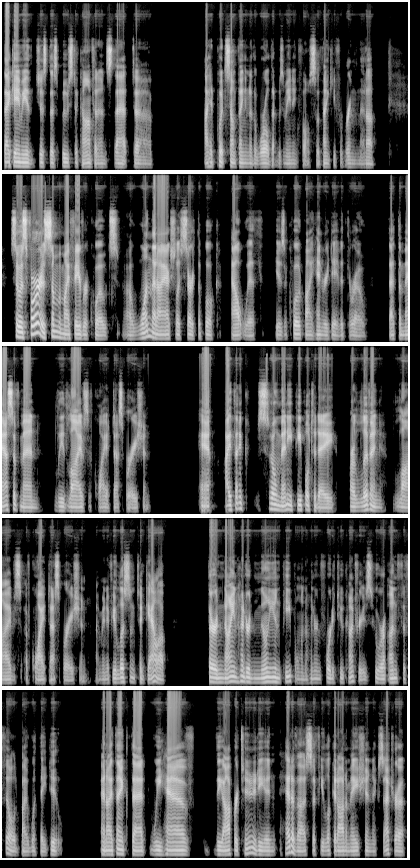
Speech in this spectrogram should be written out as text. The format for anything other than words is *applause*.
that gave me just this boost of confidence that uh, I had put something into the world that was meaningful. So thank you for bringing that up. So, as far as some of my favorite quotes, uh, one that I actually start the book out with is a quote by Henry David Thoreau that the mass of men lead lives of quiet desperation. And I think so many people today are living lives of quiet desperation. I mean, if you listen to Gallup, there are 900 million people in 142 countries who are unfulfilled by what they do. And I think that we have the opportunity ahead of us, if you look at automation, et cetera,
